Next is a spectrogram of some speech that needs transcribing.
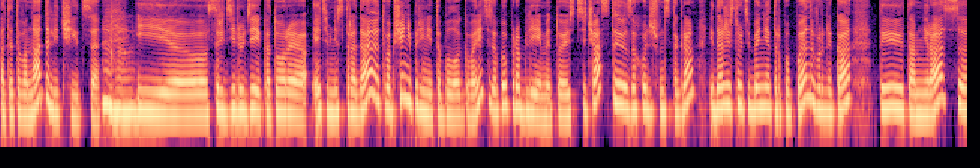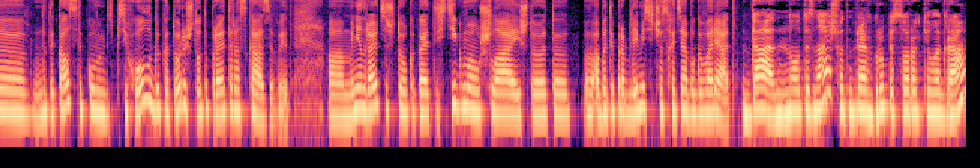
от этого надо лечиться. Мгм. И э, среди людей, которые этим не страдают, вообще не принято было говорить о такой проблеме. То есть сейчас ты заходишь в Инстаграм, и даже если у тебя нет РПП, наверняка ты там не раз э, натыкался на какого-нибудь психолога, который что-то про это рассказывает. А, Мне нравится, что какая-то стигма ушла, и что это, э, об этой проблеме сейчас хотя бы говорят. Да, но ты знаешь, вот, например, в группе 40 килограмм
